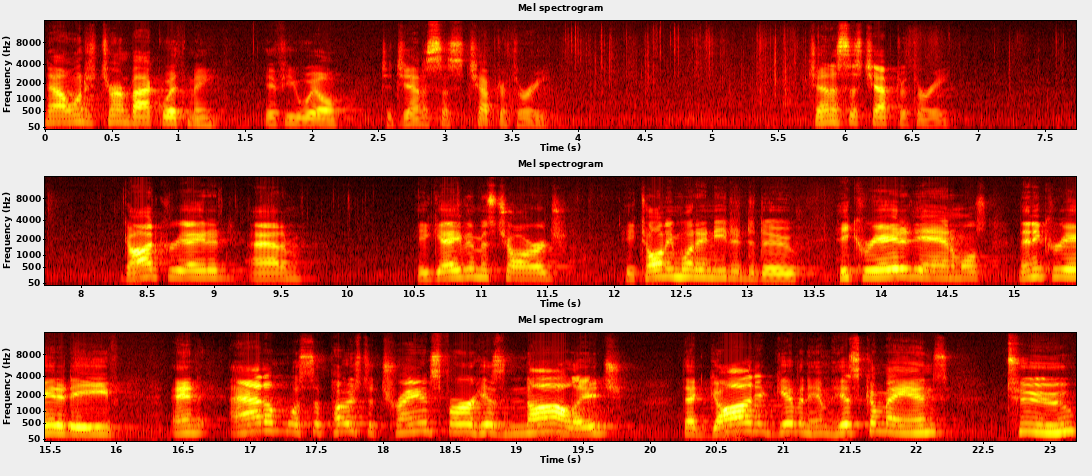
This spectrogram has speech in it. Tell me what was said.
Now, I want you to turn back with me, if you will, to Genesis chapter 3. Genesis chapter 3. God created Adam. He gave him his charge. He told him what he needed to do. He created the animals. Then he created Eve. And Adam was supposed to transfer his knowledge that God had given him, his commands, to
